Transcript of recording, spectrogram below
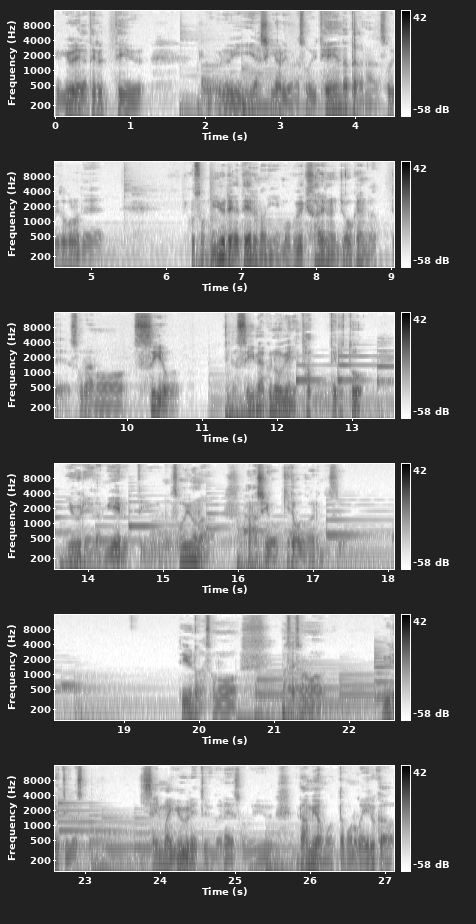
幽霊が出るっていう結構古い屋敷があるようなそういう庭園だったかな、そういうところで、結構その幽霊が出るのに目撃されるのに条件があって、それはあの、水路っていうか水脈の上に立ってると幽霊が見えるっていう、なんかそういうような話を聞いたことがあるんですよ。っていうのがその、まさにその、幽霊というか、実際にまあ幽霊というかね、そういう恨みを持った者がいるか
